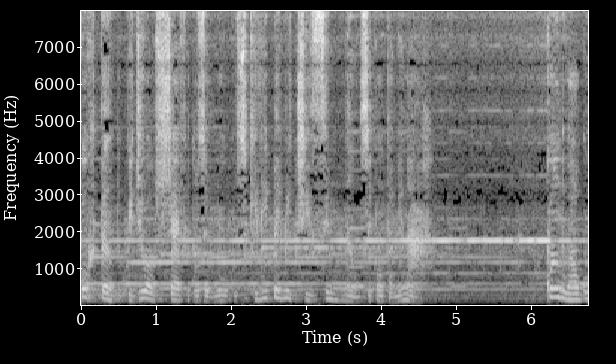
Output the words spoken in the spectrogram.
Portanto, pediu ao chefe dos eunucos que lhe permitisse não se contaminar. Quando algo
